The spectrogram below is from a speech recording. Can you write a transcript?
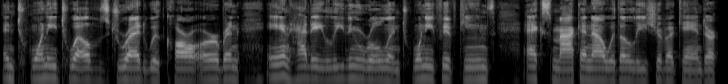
and 2012's Dredd with Karl Urban, and had a leading role in 2015's Ex Machina with Alicia Alicia Vikander,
